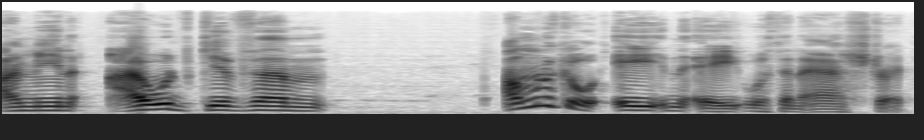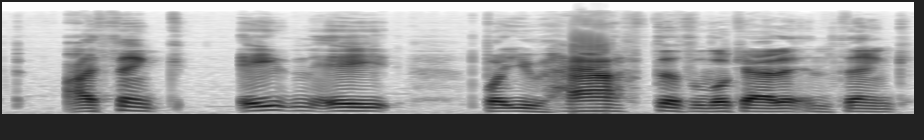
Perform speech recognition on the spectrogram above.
I mean, I would give them. I'm gonna go eight and eight with an asterisk. I think eight and eight, but you have to look at it and think,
